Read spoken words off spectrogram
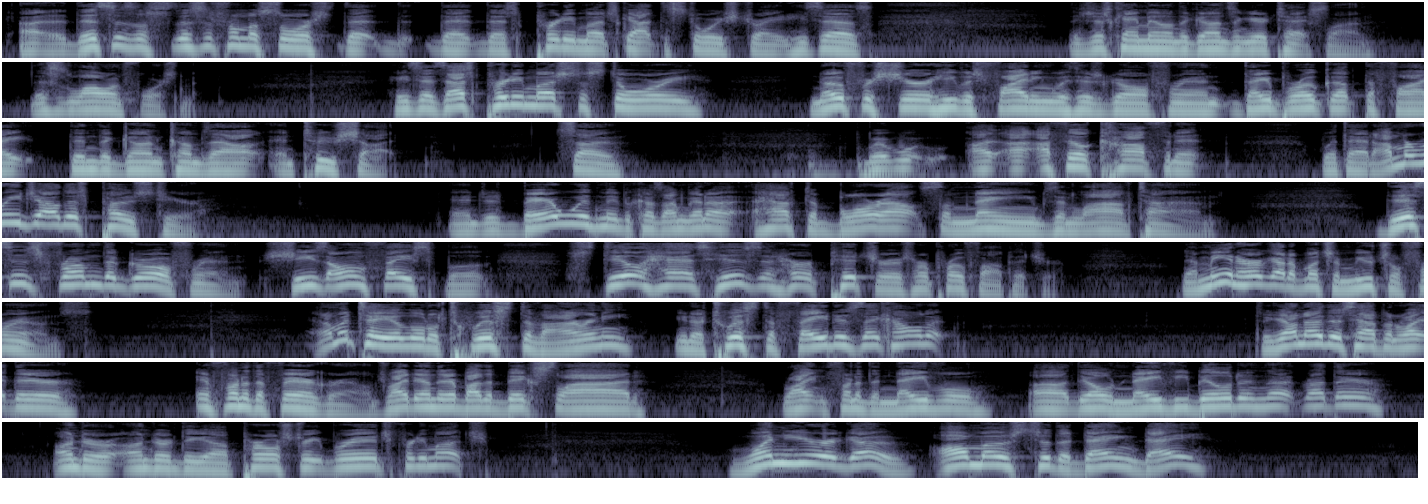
Uh, this is a, this is from a source that that that's pretty much got the story straight. He says it just came in on the Guns and Gear text line. This is law enforcement. He says that's pretty much the story. Know for sure he was fighting with his girlfriend. They broke up the fight. Then the gun comes out and two shot. So we're, we're, I, I feel confident with that. I'm going to read y'all this post here. And just bear with me because I'm going to have to blur out some names in live time. This is from the girlfriend. She's on Facebook, still has his and her picture as her profile picture. Now, me and her got a bunch of mutual friends. And I'm going to tell you a little twist of irony, you know, twist of fate, as they call it. So, y'all know this happened right there in front of the fairgrounds, right down there by the big slide right in front of the naval, uh, the old Navy building that right there, under under the uh, Pearl Street Bridge, pretty much. One year ago, almost to the dang day,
